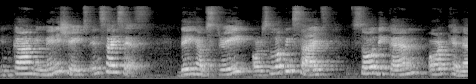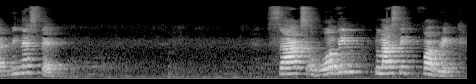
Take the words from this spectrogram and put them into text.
and come in many shapes and sizes. They have straight or sloping sides so they can or cannot be nested. sacks of woven plastic fabric.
